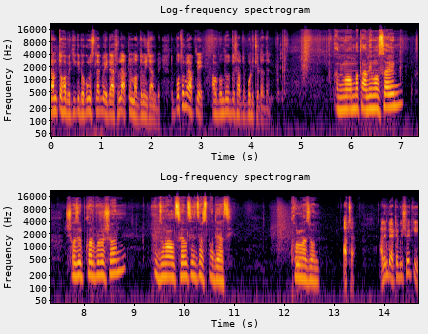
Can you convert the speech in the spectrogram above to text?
জানতে হবে কি কি ডকুমেন্টস লাগবে এটা আসলে আপনার মাধ্যমেই জানবে। তো প্রথমে আপনি আমার বন্ধুদের আপনার পরিচয়টা দেন। আমি Mohammad Alim Hossain Sajeeb corporation zonal sales incharge পদে আছি। খুলনা জোন। আচ্ছা আলিম একটা বিষয় কি?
